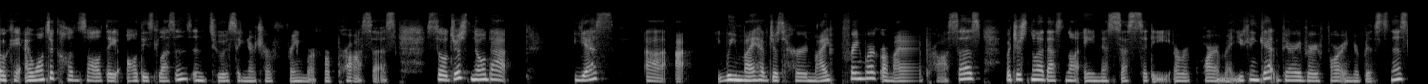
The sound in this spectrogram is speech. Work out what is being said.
okay i want to consolidate all these lessons into a signature framework or process so just know that yes uh, we might have just heard my framework or my process, but just know that that's not a necessity or requirement. You can get very, very far in your business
